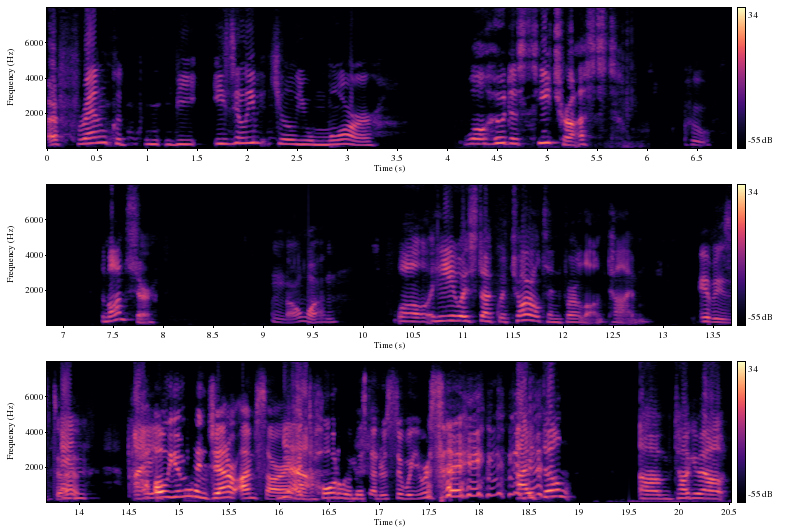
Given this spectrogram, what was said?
a friend could be easily kill you more. Well, who does he trust? The monster. No one. Well, he was stuck with Charlton for a long time. Yeah, he's dead. And I oh, you mean in general? I'm sorry. Yeah. I totally misunderstood what you were saying. I don't um talking about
